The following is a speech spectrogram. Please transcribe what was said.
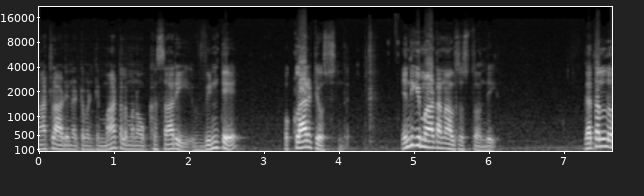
మాట్లాడినటువంటి మాటలు మనం ఒక్కసారి వింటే ఒక క్లారిటీ వస్తుంది. ఎందుకు ఈ మాట అనాల్సి వస్తుంది? గతంలో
